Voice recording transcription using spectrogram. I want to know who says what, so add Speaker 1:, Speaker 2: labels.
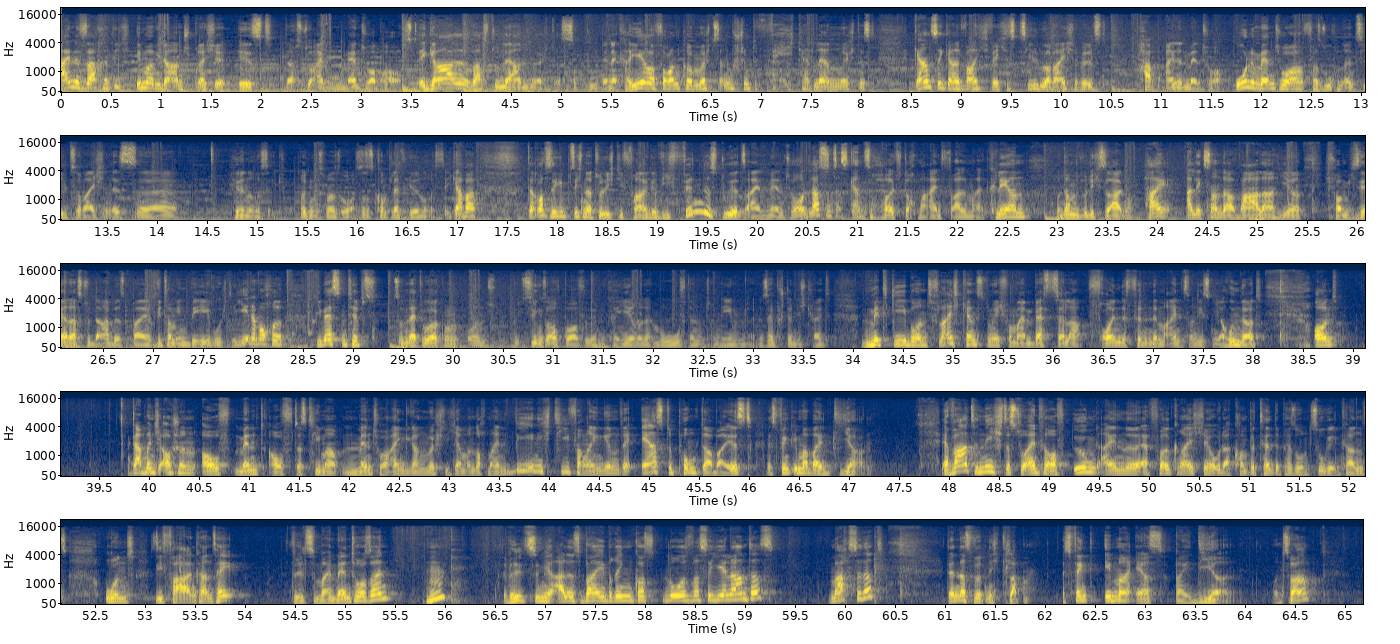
Speaker 1: Eine Sache, die ich immer wieder anspreche, ist, dass du einen Mentor brauchst. Egal, was du lernen möchtest. Ob du in deiner Karriere vorankommen möchtest, eine bestimmte Fähigkeit lernen möchtest, ganz egal, welches Ziel du erreichen willst, hab einen Mentor. Ohne Mentor versuchen, ein Ziel zu erreichen, ist äh, hirnrissig. Drücken wir es mal so aus. Es ist komplett hirnrissig. Aber daraus ergibt sich natürlich die Frage, wie findest du jetzt einen Mentor? Und lass uns das Ganze heute doch mal ein für alle Mal klären. Und damit würde ich sagen, hi, Alexander Wahler hier. Ich freue mich sehr, dass du da bist bei Vitamin B, wo ich dir jede Woche die besten Tipps zum Networken und Beziehungsaufbau für deine Karriere, deinen Beruf, dein Unternehmen, deine Selbstständigkeit mitgebe. Und vielleicht kennst du mich von meinem Bestseller Freunde finden im 21. Jahrhundert. Und da bin ich auch schon auf, auf das Thema Mentor eingegangen, möchte ich ja mal noch mal ein wenig tiefer reingehen. Und der erste Punkt dabei ist, es fängt immer bei dir an. Erwarte nicht, dass du einfach auf irgendeine erfolgreiche oder kompetente Person zugehen kannst und sie fragen kannst, hey, willst du mein Mentor sein? Hm? Willst du mir alles beibringen, kostenlos, was du hier gelernt hast? Machst du das? Denn das wird nicht klappen. Es fängt immer erst bei dir an. Und zwar,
